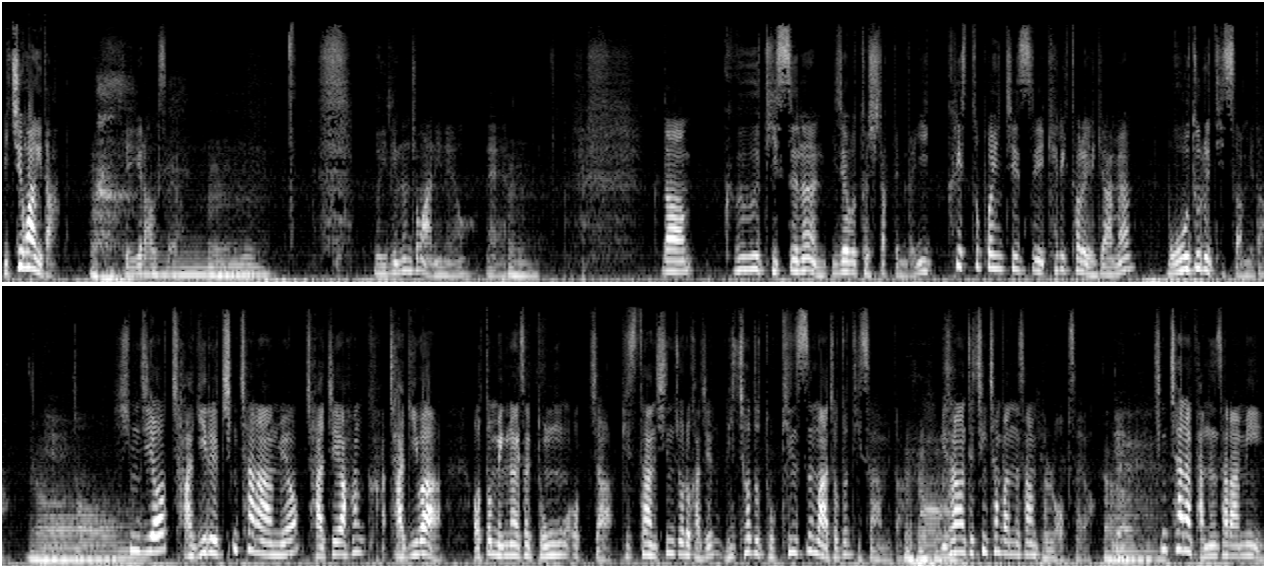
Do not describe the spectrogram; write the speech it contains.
미치광이다. 이렇게 얘기를 하고 있어요. 음. 의리는 좀 아니네요. 네. 음. 그다음 그 디스는 이제부터 시작됩니다. 이 크리스토퍼 히친스의 캐릭터를 얘기하면 모두를 디스합니다. 어. 심지어 자기를 칭찬하며 자기와, 한, 자기와 어떤 맥락에서 동업자 비슷한 신조를 가진 리처드 도킨스마저도 디스합니다. 어. 이 사람한테 칭찬받는 사람 별로 없어요. 어. 예. 칭찬을 받는 사람이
